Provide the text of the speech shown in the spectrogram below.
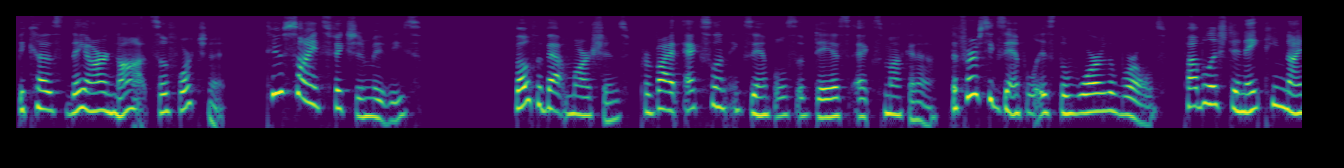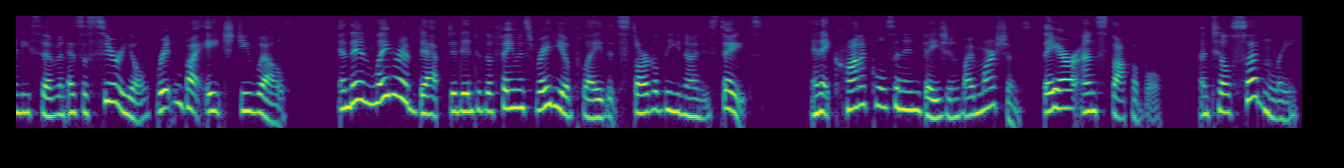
because they are not so fortunate. Two science fiction movies, both about Martians, provide excellent examples of Deus Ex Machina. The first example is The War of the Worlds, published in 1897 as a serial written by H.G. Wells, and then later adapted into the famous radio play that startled the United States. And it chronicles an invasion by Martians. They are unstoppable until suddenly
